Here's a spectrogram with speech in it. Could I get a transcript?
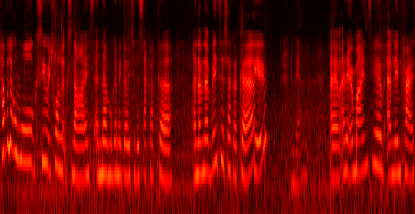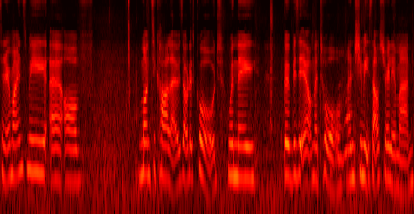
have a little walk, see which one looks nice, and then we're gonna go to the Sacre-Cœur. And I've never been to Sacre-Cœur. You? No. Um, and it reminds me of Emily in Paris, and it reminds me uh, of Monte Carlo. Is that what it's called? When they go visit it on their tour, and she meets that Australian man.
